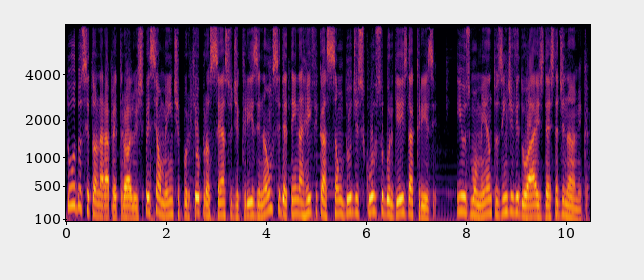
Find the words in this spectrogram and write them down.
tudo se tornará petróleo especialmente porque o processo de crise não se detém na reificação do discurso burguês da crise, e os momentos individuais desta dinâmica,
